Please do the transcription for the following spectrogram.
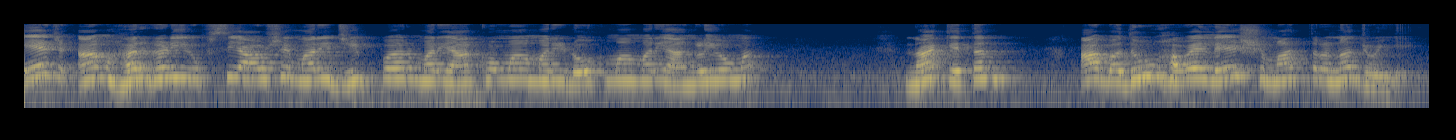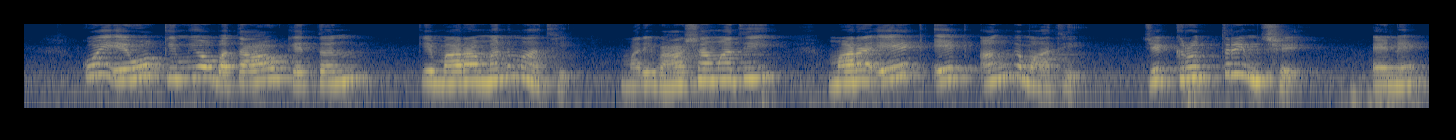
એ જ આમ હરઘડી ઉપસી આવશે મારી જીભ પર, મારી આંખોમાં, મારી ડોકમાં, મારી આંગળીઓમાં? ના કેતન, આ બધું હવે લેશ માત્ર ન જોઈએ. કોઈ એવો કિમિયો બતાવ કેતન કે મારા મનમાંથી, મારી ભાષામાંથી મારા એક એક અંગમાંથી જે કૃત્રિમ છે, એને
